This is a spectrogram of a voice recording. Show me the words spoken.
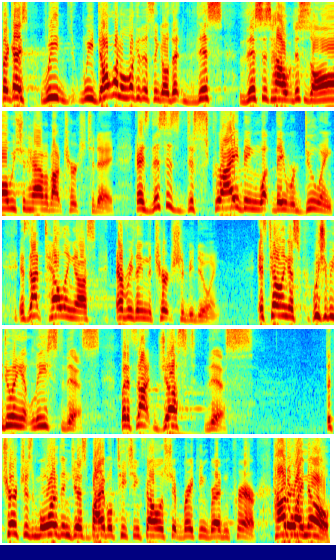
But guys, we, we don't want to look at this and go that this, this is how this is all we should have about church today. Guys, this is describing what they were doing. It's not telling us everything the church should be doing. It's telling us we should be doing at least this. But it's not just this. The church is more than just Bible teaching, fellowship, breaking bread, and prayer. How do I know?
